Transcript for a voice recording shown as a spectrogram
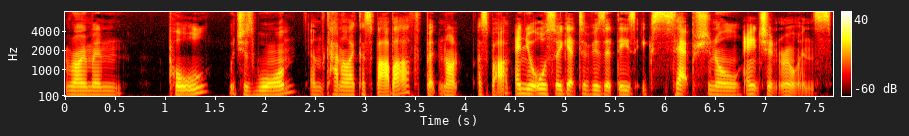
Roman pool which is warm and kind of like a spa bath, but not a spa. And you also get to visit these exceptional ancient ruins.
